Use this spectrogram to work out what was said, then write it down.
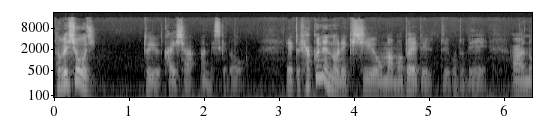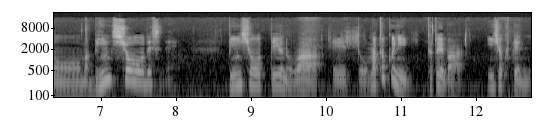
戸部商事という会社なんですけど、えっ、と、100年の歴史をまあ求めているということで、あのまあ、便商ですね。便商っていうのは、えっ、と、まあ、特に、例えば、飲食店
